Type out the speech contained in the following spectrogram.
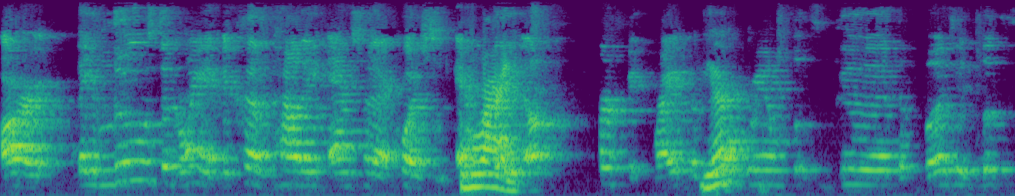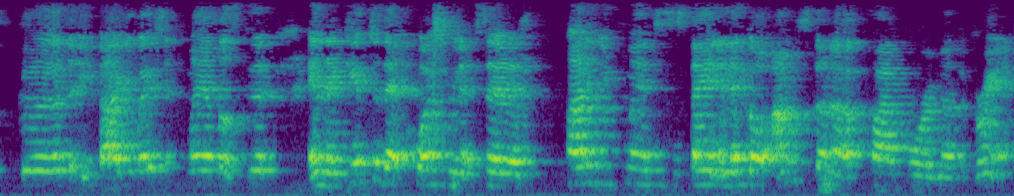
are they lose the grant because of how they answer that question. Everybody right. perfect, right? The yep. program looks good, the budget looks good, the evaluation plan looks good, and they get to that question that says, "How do you plan to sustain?" And they go, "I'm just going to apply for another grant,"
